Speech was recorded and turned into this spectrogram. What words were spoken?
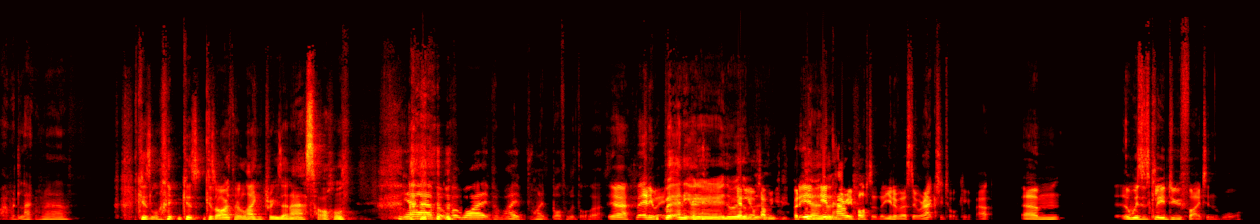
I would like. Well, because because Arthur Langtry's an asshole. yeah, but, but why? But why? Why bother with all that? Yeah, but anyway, But any, anyway, getting off topic. But in, yeah, in Harry Potter, the universe that we're actually talking about, um, the wizards clearly do fight in the war,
